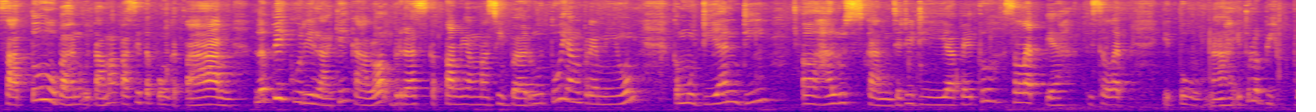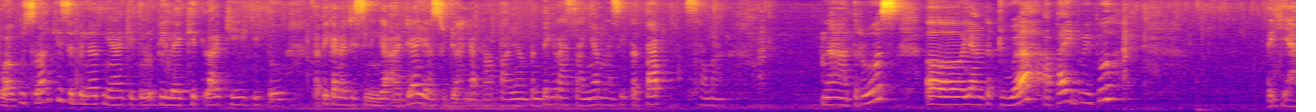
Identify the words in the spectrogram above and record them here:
satu, bahan utama pasti tepung ketan. Lebih gurih lagi kalau beras ketan yang masih baru tuh yang premium kemudian dihaluskan. Uh, Jadi di apa itu seleb ya, di seleb itu. Nah, itu lebih bagus lagi sebenarnya gitu, lebih legit lagi gitu. Tapi karena di sini nggak ada ya sudah nggak apa-apa. Yang penting rasanya masih tetap sama. Nah, terus uh, yang kedua apa ibu-ibu? Ya,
